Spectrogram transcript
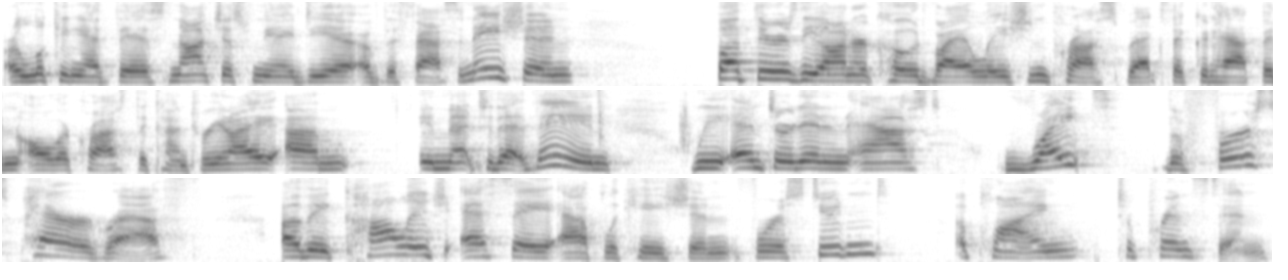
are looking at this not just from the idea of the fascination, but there's the honor code violation prospects that could happen all across the country. And I, um, in that to that vein, we entered in and asked, write the first paragraph of a college essay application for a student applying to Princeton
